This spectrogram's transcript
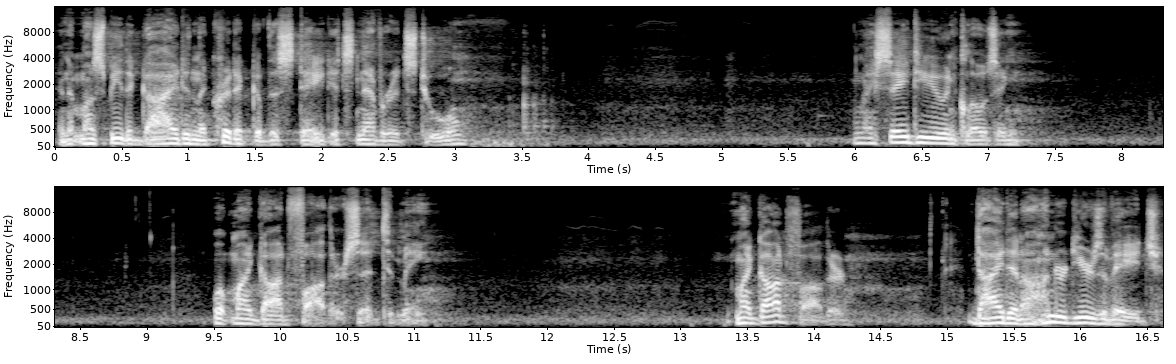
And it must be the guide and the critic of the state. It's never its tool. And I say to you in closing what my godfather said to me my godfather, died at 100 years of age.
